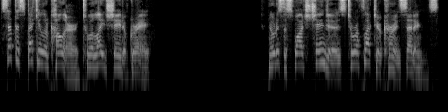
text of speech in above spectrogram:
Set the specular color to a light shade of gray. Notice the swatch changes to reflect your current settings.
